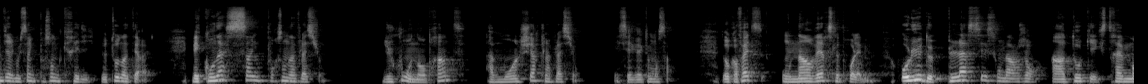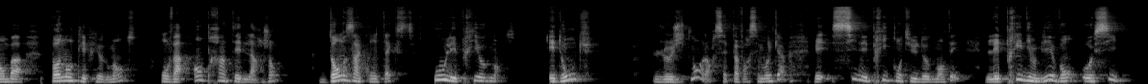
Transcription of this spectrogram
1,5% de crédit, de taux d'intérêt, mais qu'on a 5% d'inflation, du coup on emprunte à moins cher que l'inflation. Et c'est exactement ça. Donc en fait, on inverse le problème. Au lieu de placer son argent à un taux qui est extrêmement bas pendant que les prix augmentent, on va emprunter de l'argent dans un contexte où les prix augmentent. Et donc, logiquement, alors c'est pas forcément le cas, mais si les prix continuent d'augmenter, les prix d'immobilier vont aussi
